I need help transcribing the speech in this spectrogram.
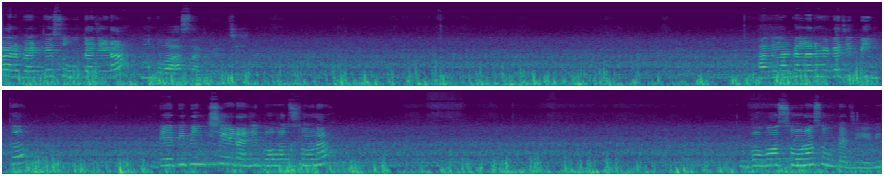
ਘਰ ਬੈਠੇ ਸੂਟ ਆ ਜਿਹੜਾ ਮੰਗਵਾ ਸਕਦੇ ਹੋ ਜੀ। ਅਗਲਾ ਕਲਰ ਹੈਗਾ ਜੀ ਪਿੰਕ ਬੇਬੀ ਪਿੰਕ ਸ਼ੇਡ ਆ ਜੀ, ਬਹੁਤ ਸੋਹਣਾ। ਬਹੁਤ ਸੋਹਣਾ ਸੂਟ ਹੈ ਜੀ ਇਹ ਵੀ।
